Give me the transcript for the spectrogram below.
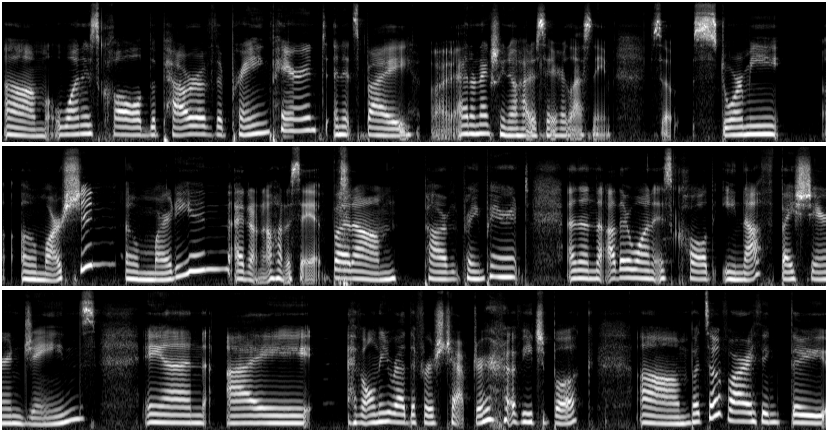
Um, one is called The Power of the Praying Parent, and it's by, I don't actually know how to say her last name. So Stormie Omartian? Omardian? I don't know how to say it, but um, Power of the Praying Parent. And then the other one is called Enough by Sharon Jaynes. And I have only read the first chapter of each book. Um, but so far, I think they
